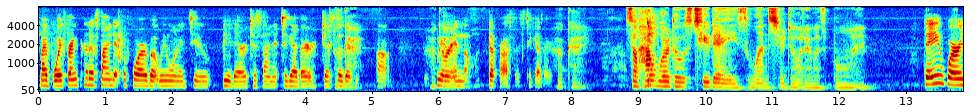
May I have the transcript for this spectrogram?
my boyfriend could have signed it before, but we wanted to be there to sign it together, just so okay. that um, okay. we were in the the process together. Okay. So how were those two days once your daughter was born? they were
